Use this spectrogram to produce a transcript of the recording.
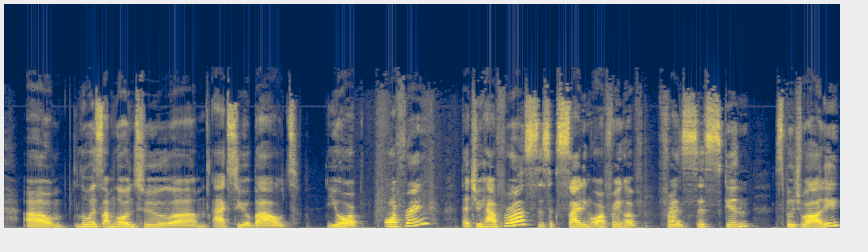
um, Louis, I'm going to um, ask you about your offering that you have for us, this exciting offering of Franciscan spirituality.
